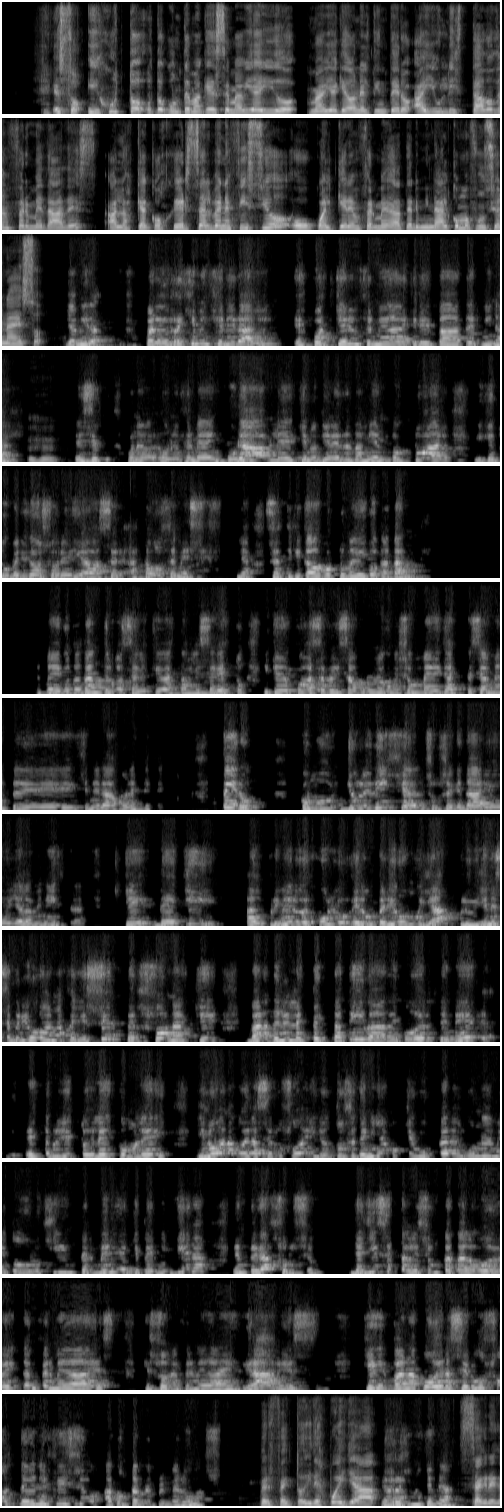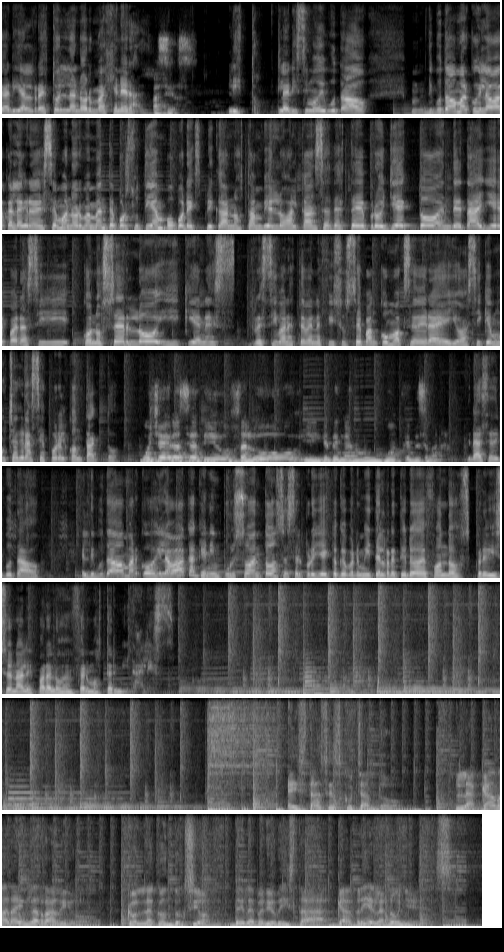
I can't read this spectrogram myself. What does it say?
Eso, y justo tocó un tema que se me había ido, me había quedado en el tintero. ¿Hay un listado de enfermedades a las que acogerse al beneficio o cualquier enfermedad terminal? ¿Cómo funciona eso? Ya mira, para el régimen general es cualquier enfermedad decretada terminal, es decir, una, enfermedad incurable, que no tiene tratamiento actual y que tu periodo de sobrevida va a ser hasta 12 meses, ¿ya? certificado por tu médico tratante. El médico tratante va a ser el que va a establecer esto y que después va a ser revisado por una comisión médica especialmente generada por este efecto. Pero, como yo le dije al subsecretario y a la ministra, que de aquí al primero de julio era un periodo muy amplio y en ese periodo van a fallecer personas que van a tener la expectativa de poder tener este proyecto de ley como ley y no van a poder hacer uso de ello. Entonces teníamos que buscar alguna metodología intermedia que permitiera entregar solución. Y allí se estableció un catálogo de 20 enfermedades que son enfermedades graves que van a poder hacer uso de este beneficio a contar del primero de marzo. Perfecto. Y después ya el régimen general. se agregaría el resto en la norma general. Así es. Listo, clarísimo, diputado. Diputado Marco Vaca, le agradecemos enormemente por su tiempo, por explicarnos también los alcances de este proyecto en detalle para así conocerlo y quienes reciban este beneficio sepan cómo acceder a ello. Así que muchas gracias por el contacto. Muchas gracias a ti, un saludo y que tengan un buen fin de semana. Gracias, diputado. El diputado Marcos Vaca, quien impulsó entonces el proyecto que permite el retiro de fondos previsionales para los enfermos terminales. Estás escuchando La Cámara en la Radio, con la conducción de la periodista Gabriela Núñez.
